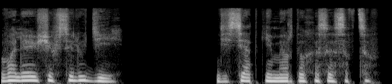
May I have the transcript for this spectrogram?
валяющихся людей. Десятки мертвых эсэсовцев.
